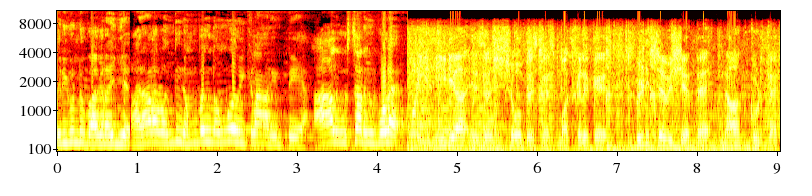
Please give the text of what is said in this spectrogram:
வெறி கொண்டு பாக்குறாங்க. அதனால வந்து நம்ம இது நம்ம விற்கலாம் அப்படின்ட்டு ஆள் விஸ்டானுங்க போல. Media is a show business மக்களுக்கு பிடிச்ச விஷயத்த நான் கொடுத்தேன்.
